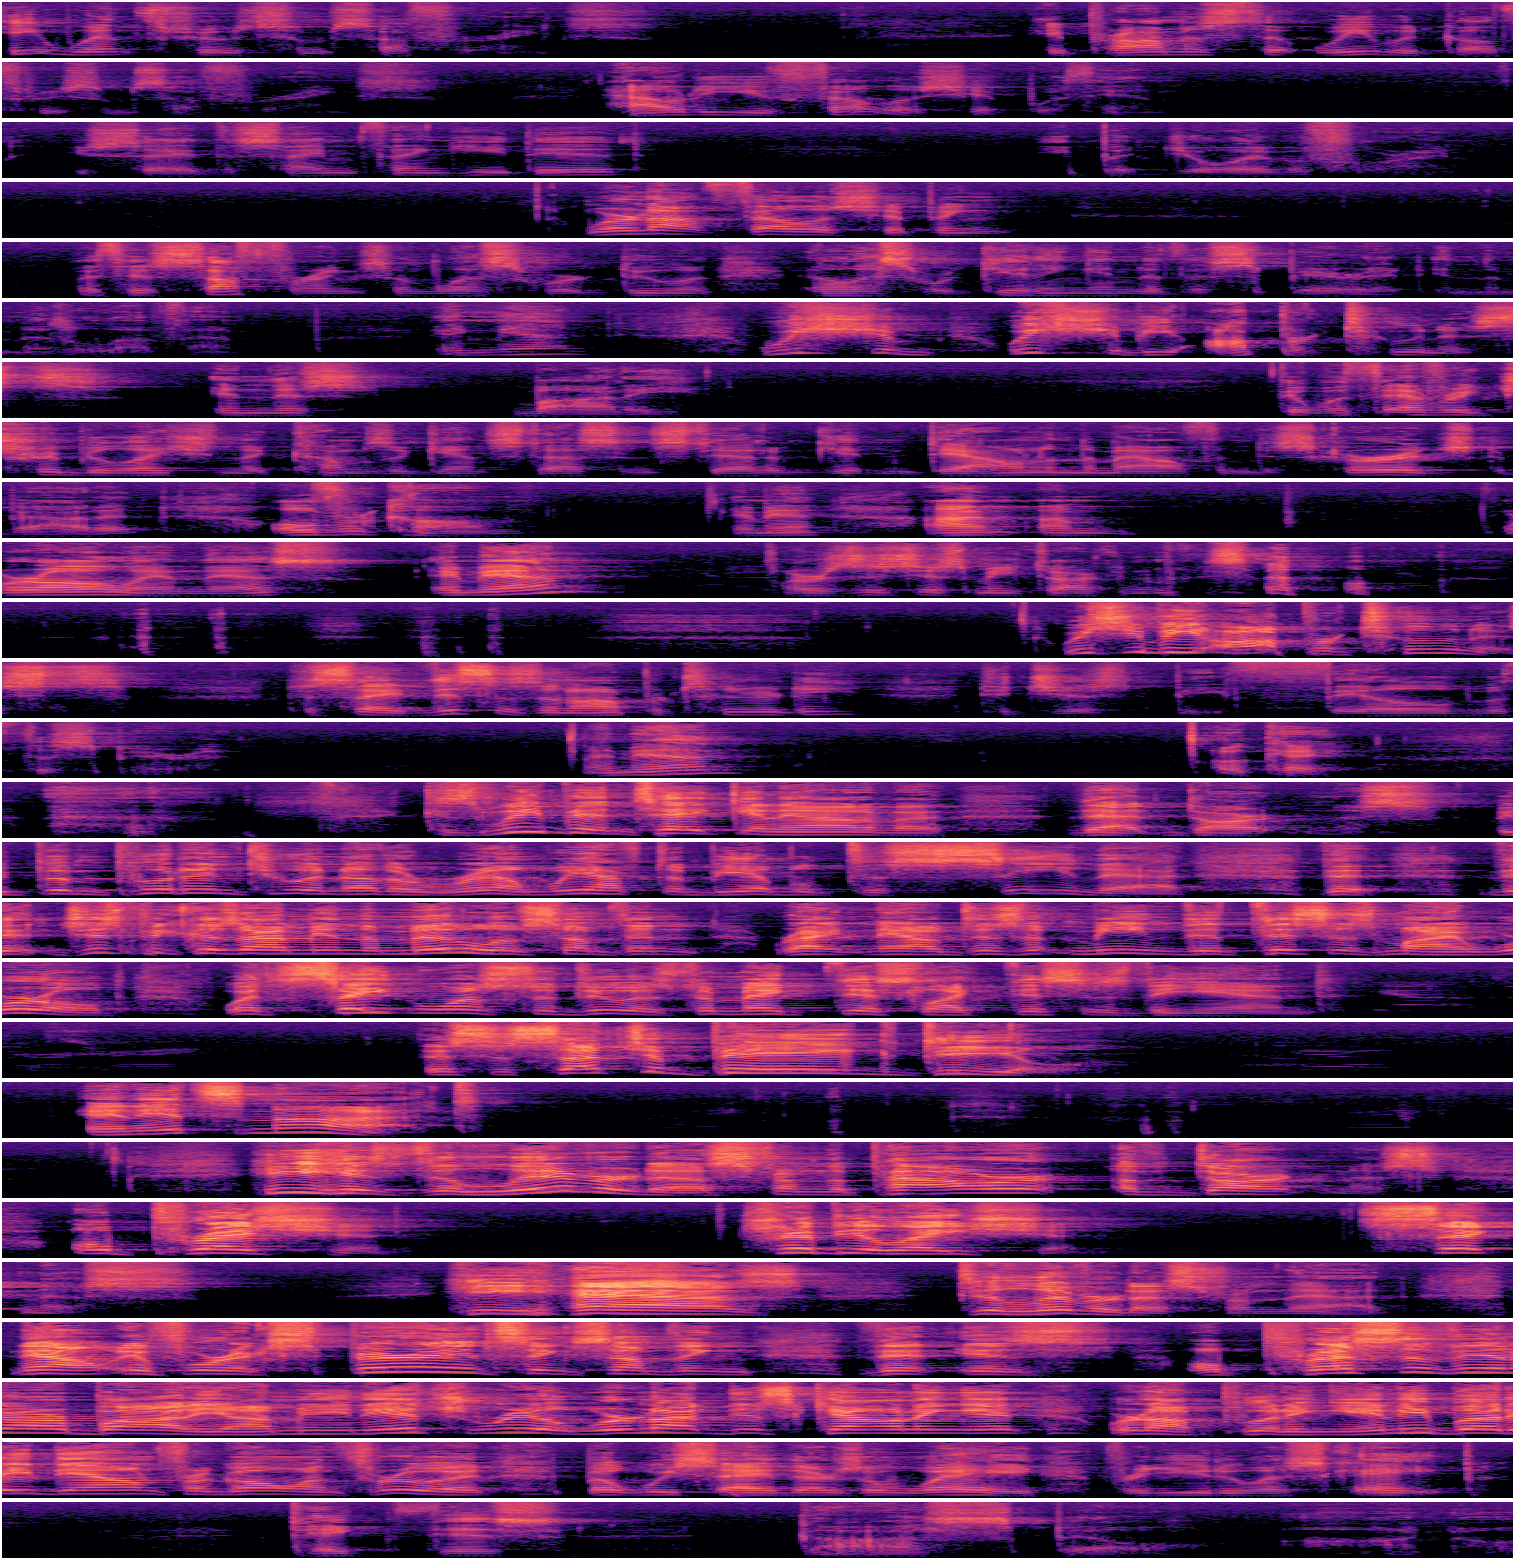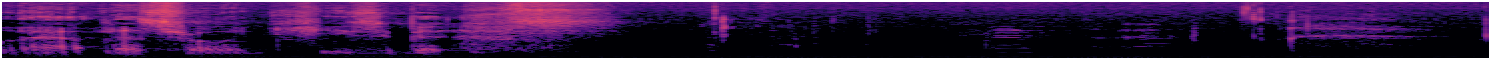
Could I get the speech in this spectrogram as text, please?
He went through some sufferings. He promised that we would go through some sufferings. How do you fellowship with him? You say the same thing he did, he put joy before him. We're not fellowshipping with his sufferings unless we're doing unless we're getting into the spirit in the middle of them. Amen. We should we should be opportunists in this body. That with every tribulation that comes against us, instead of getting down in the mouth and discouraged about it, overcome. Amen. I'm, I'm we're all in this. Amen? Or is this just me talking to myself? we should be opportunists to say this is an opportunity to just be filled with the Spirit. Amen? Okay. Because we've been taken out of a, that darkness. We've been put into another realm. We have to be able to see that. that. That just because I'm in the middle of something right now doesn't mean that this is my world. What Satan wants to do is to make this like this is the end. This is such a big deal. And it's not. He has delivered us from the power of darkness, oppression, tribulation, sickness. He has delivered us from that. Now, if we're experiencing something that is oppressive in our body, I mean, it's real. We're not discounting it, we're not putting anybody down for going through it, but we say there's a way for you to escape. Take this gospel. Oh, I know that. That's really cheesy, but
